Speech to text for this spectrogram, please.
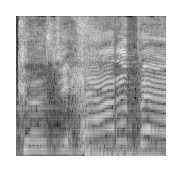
Cause you had a bad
